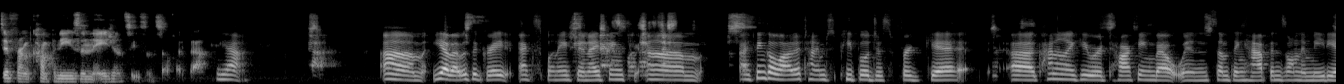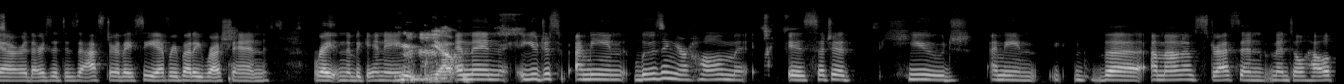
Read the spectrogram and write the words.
different companies and agencies and stuff like that. Yeah. Um, yeah, that was a great explanation. I think um, I think a lot of times people just forget, uh, kind of like you were talking about when something happens on the media or there's a disaster, they see everybody rush in right in the beginning. yeah. and then you just i mean losing your home is such a huge i mean the amount of stress and mental health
